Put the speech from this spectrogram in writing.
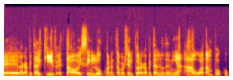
Eh, la capital Kiev estaba hoy sin luz, 40% de la capital no tenía agua tampoco.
